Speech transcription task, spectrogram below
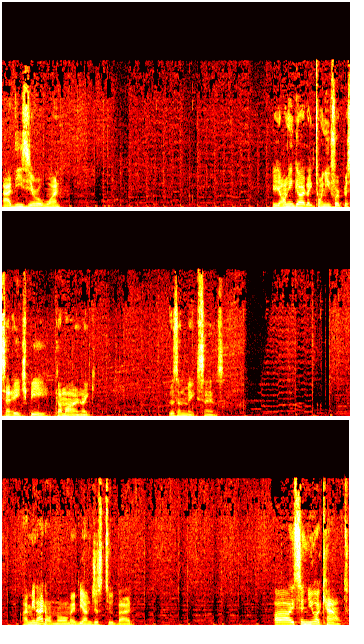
Addy01. You only got like 24% HP. Come on, like doesn't make sense. I mean, I don't know. Maybe I'm just too bad. Uh, it's a new account.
